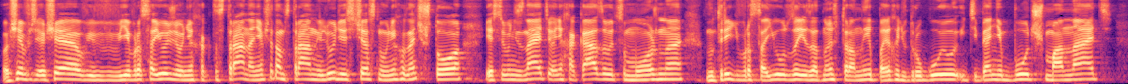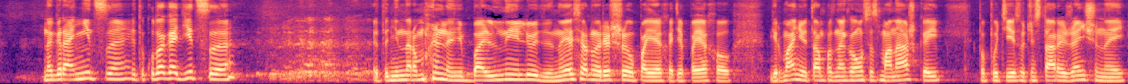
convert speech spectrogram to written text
Вообще, вообще в Евросоюзе у них как-то странно. Они вообще там странные люди, если честно. У них, знаете, что, если вы не знаете, у них, оказывается, можно внутри Евросоюза из одной страны поехать в другую, и тебя не будут шмонать на границе. Это куда годится? Это ненормально, они больные люди. Но я все равно решил поехать. Я поехал в Германию, там познакомился с монашкой по пути, с очень старой женщиной.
